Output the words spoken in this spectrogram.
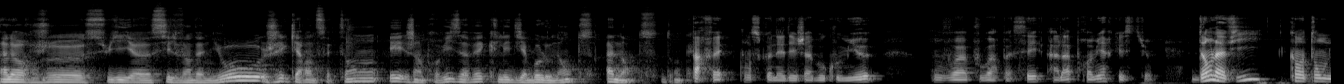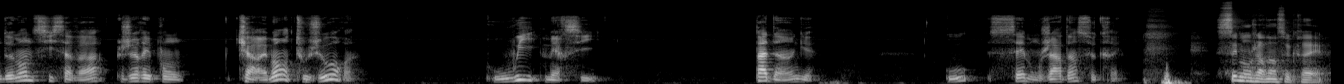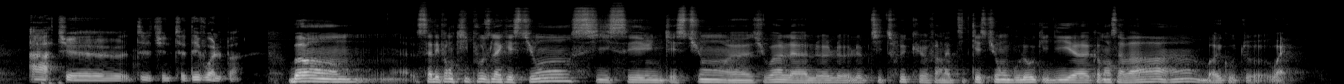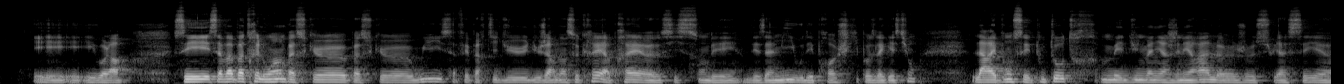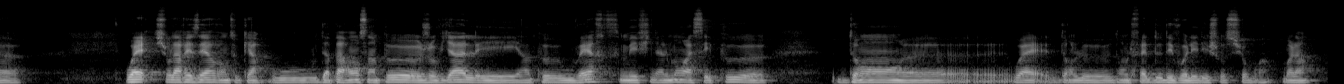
Alors, je suis euh, Sylvain Dagneau, j'ai 47 ans et j'improvise avec les Diabolos Nantes à Nantes. Donc. Parfait, on se connaît déjà beaucoup mieux. On va pouvoir passer à la première question. Dans la vie, quand on me demande si ça va, je réponds carrément, toujours. Oui, merci. Pas dingue. Ou c'est mon jardin secret. C'est mon jardin secret. Ah, tu, tu ne te dévoiles pas. Ben, ça dépend qui pose la question. Si c'est une question, euh, tu vois, le, petit truc, enfin la petite question au boulot qui dit euh, comment ça va, hein bah écoute, euh, ouais. Et, voilà. C'est, ça va pas très loin parce que, parce que oui, ça fait partie du, jardin secret. Après, si ce sont des, amis ou des proches qui posent la question, la réponse est tout autre. Mais d'une manière générale, je suis assez Ouais, sur la réserve en tout cas, ou d'apparence un peu joviale et un peu ouverte, mais finalement assez peu euh, dans, euh, ouais, dans, le, dans le fait de dévoiler des choses sur moi. Voilà.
